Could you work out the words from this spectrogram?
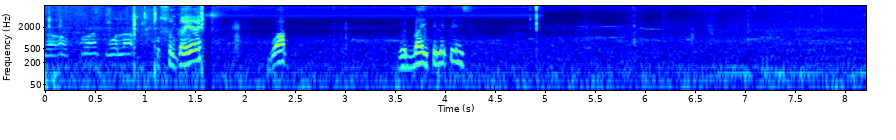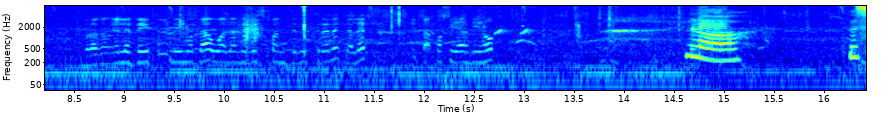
Na, front, wala. Kusog kayo eh. Buwak. Goodbye, Philippines. Murag ang elevator ni mo daw, wala ni respond direct direct kalit. Kita ko siya ni Hop. Lo. Tapos,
